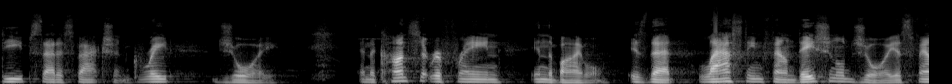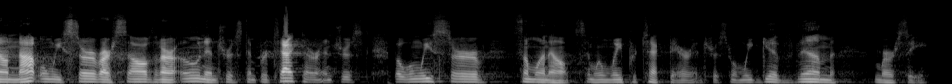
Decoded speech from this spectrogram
deep satisfaction, great joy. And the constant refrain in the Bible is that lasting foundational joy is found not when we serve ourselves and our own interest and protect our interest, but when we serve someone else and when we protect their interest, when we give them mercy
